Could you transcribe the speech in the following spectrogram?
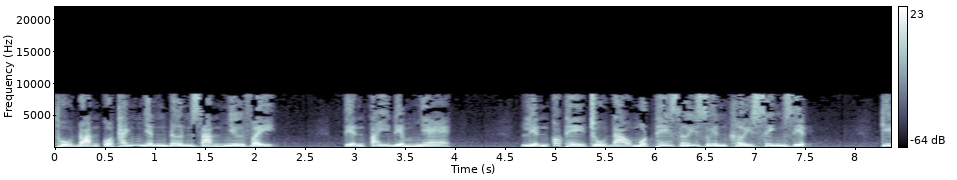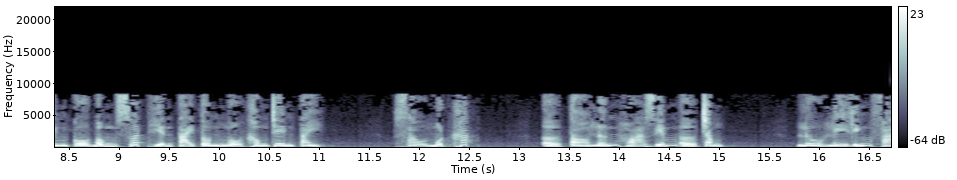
thủ đoạn của thánh nhân đơn giản như vậy, tiện tay điểm nhẹ, liền có thể chủ đạo một thế giới duyên khởi sinh diệt, kim cô bồng xuất hiện tại tôn ngộ không trên tay. Sau một khắc, ở to lớn hỏa d i ễ m ở trong, lưu ly kính phá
